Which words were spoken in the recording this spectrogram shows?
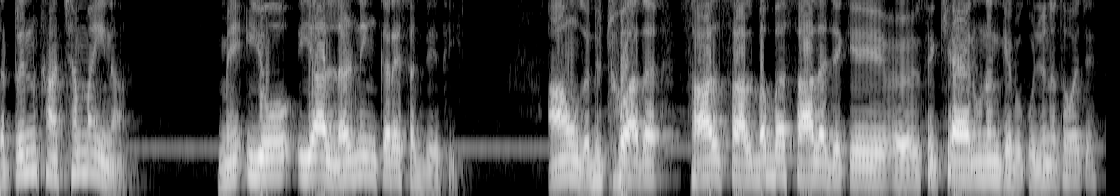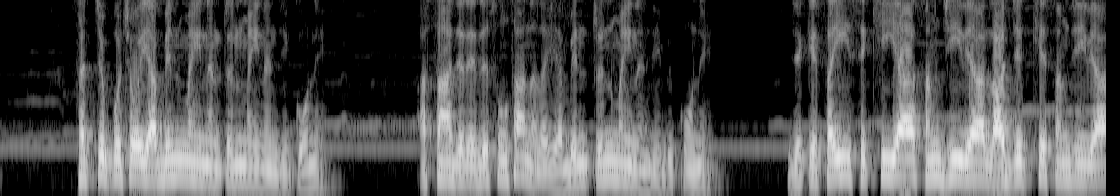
त टिनि खां छह महीना में इहो इहा लर्निंग करे सघिजे थी आऊं त ॾिठो आहे त साल साल ॿ ॿ साल जेके सिखिया आहिनि उन्हनि खे बि कुझु नथो अचे सच पुछो इहा ॿिनि महीननि टिनि महीननि जी कोन्हे असां जॾहिं ॾिसूं था न त इहा ॿिनि टिनि महीननि जी बि कोन्हे जेके सही सिखी विया सम्झी विया लॉजिक खे सम्झी विया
